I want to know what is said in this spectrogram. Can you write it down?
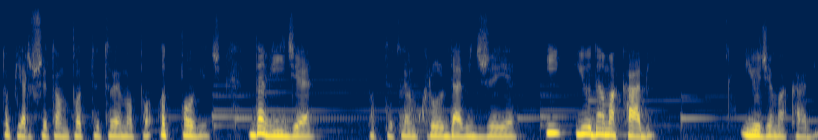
to pierwszy tom pod tytułem Odpowiedź, Dawidzie, pod tytułem Król Dawid żyje i Juda Makabi, Judzie Makabi.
